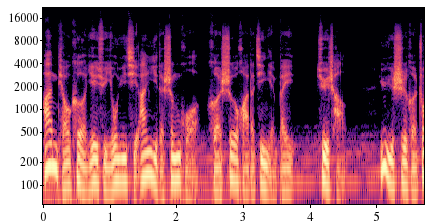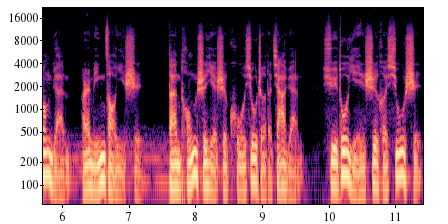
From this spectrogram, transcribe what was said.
安条克也许由于其安逸的生活和奢华的纪念碑、剧场、浴室和庄园而名噪一时，但同时也是苦修者的家园。许多隐士和修士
